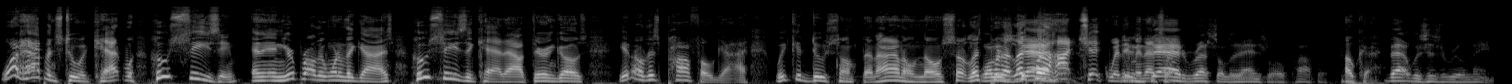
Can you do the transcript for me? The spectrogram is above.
What happens to a cat? Who sees him? And, and you're probably one of the guys who sees the cat out there and goes, you know, this Poffo guy, we could do something. I don't know. So let's Well, put a let's put a hot chick with him, and that's dad it. wrestled at Angelo Poffo. okay. That was his real name.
